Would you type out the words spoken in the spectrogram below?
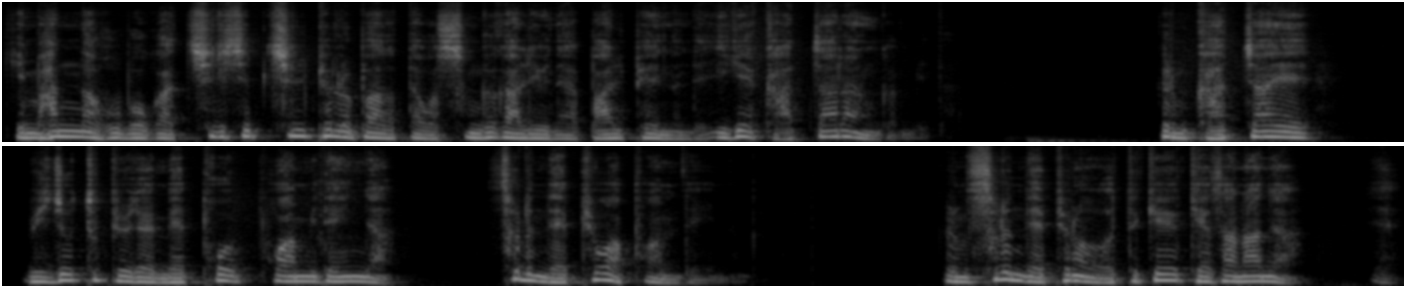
김한나 후보가 77표를 받았다고 선거관리위원회가 발표했는데 이게 가짜라는 겁니다. 그럼 가짜에 위조투표자에 몇표 포함이 되어 있냐 34표가 포함되어 있는 겁니다. 그럼 34표는 어떻게 계산하냐 예.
